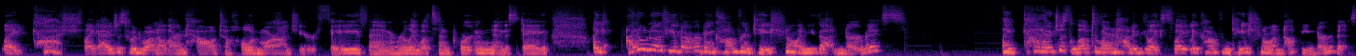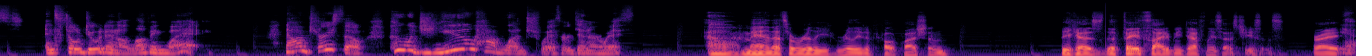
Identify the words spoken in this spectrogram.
Like, gosh, like I just would want to learn how to hold more onto your faith and really what's important and to stay. Like, I don't know if you've ever been confrontational and you got nervous like god i would just love to learn how to be like slightly confrontational and not be nervous and still do it in a loving way now i'm curious though who would you have lunch with or dinner with Oh man, that's a really, really difficult question. Because the faith side of me definitely says Jesus, right? Yeah.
